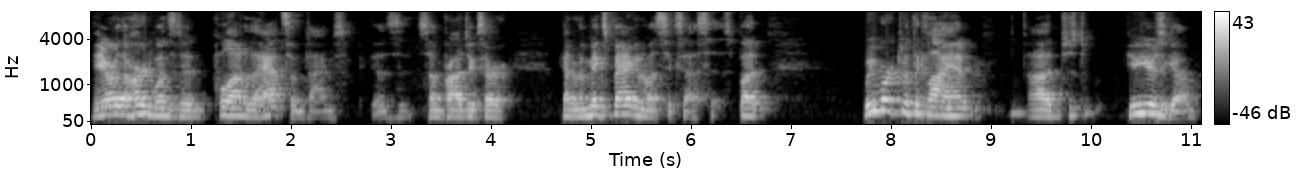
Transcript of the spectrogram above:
they are the hard ones to pull out of the hat sometimes because some projects are kind of a mixed bag in what success is. But we worked with the client uh, just a few years ago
